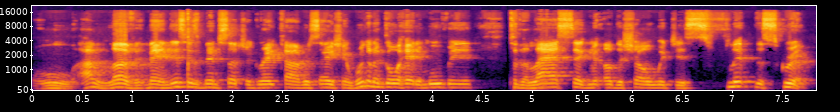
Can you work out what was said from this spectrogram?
Oh, I love it, man. This has been such a great conversation. We're going to go ahead and move in to the last segment of the show, which is flip the script.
